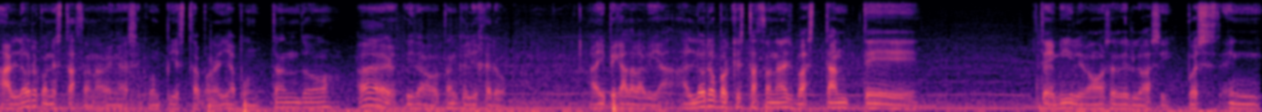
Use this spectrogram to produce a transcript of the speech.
al loro con esta zona. Venga, ese compi está por ahí apuntando. ¡Ay, cuidado, tanque ligero! Ahí pegado la vía. Al loro porque esta zona es bastante temible, vamos a decirlo así. Pues en,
